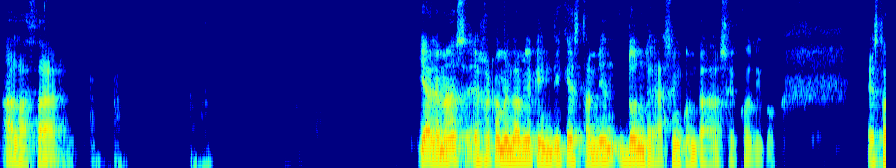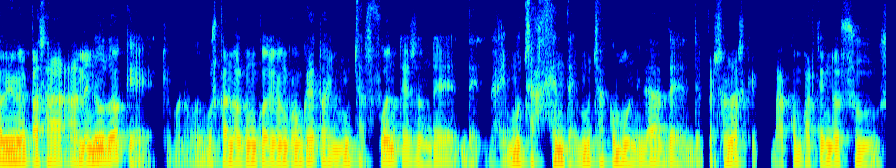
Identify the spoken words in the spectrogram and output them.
al azar. Y además es recomendable que indiques también dónde has encontrado ese código. Esto a mí me pasa a menudo, que, bueno, voy buscando algún código en concreto, hay muchas fuentes donde hay mucha gente, hay mucha comunidad de, de, personas que va compartiendo sus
